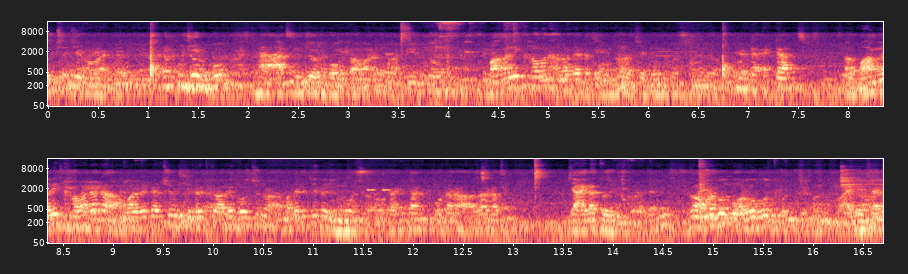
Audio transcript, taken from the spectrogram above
উচ্ছে যে কোনো একটা পুজোর ভোগ। হ্যাঁ আর পুজোর ভোগ তো আমার। তো বাঙালি খাবার আলাদা একটা গন্ধ আছে এটা একটা বাঙালি খাবারটা না আমাদের কাছে যেটা একটু আগে বলছিল আমাদের কাছে একটা ইমোশন ওটা একটা ওটার আলাদা জায়গা তৈরি করে দেয়। এবং আমরা খুব গর্ববোধ করছি যখন বাইরে যাই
